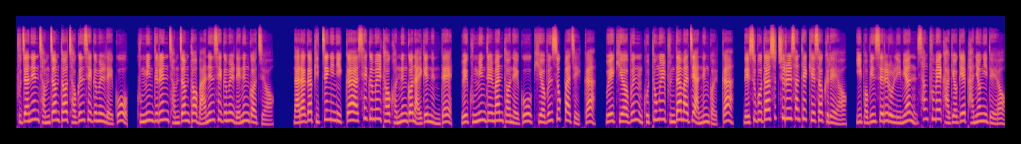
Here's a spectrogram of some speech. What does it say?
부자는 점점 더 적은 세금을 내고 국민들은 점점 더 많은 세금을 내는 거죠. 나라가 빚쟁이니까 세금을 더 걷는 건 알겠는데 왜 국민들만 더 내고 기업은 쏙 빠질까? 왜 기업은 고통을 분담하지 않는 걸까? 내수보다 수출을 선택해서 그래요. 이 법인세를 올리면 상품의 가격에 반영이 돼요.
